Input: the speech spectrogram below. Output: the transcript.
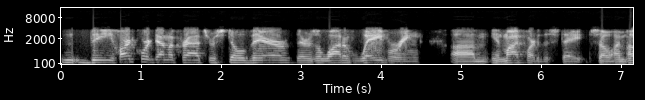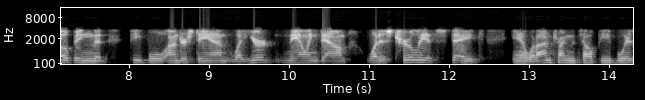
the hardcore Democrats are still there. There's a lot of wavering um, in my part of the state. So I'm hoping that people understand what you're nailing down, what is truly at stake. And what I'm trying to tell people is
